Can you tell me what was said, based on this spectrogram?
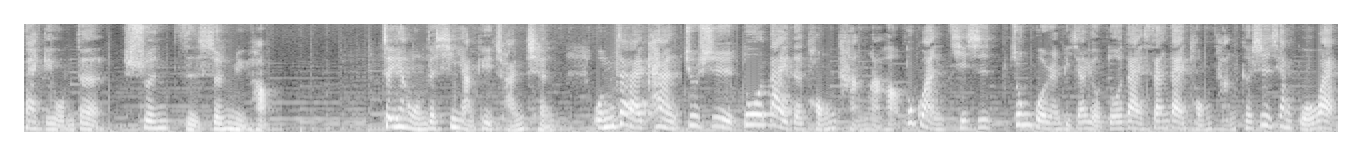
带给我们的孙子孙女哈，这样我们的信仰可以传承。我们再来看，就是多代的同堂啊哈，不管其实中国人比较有多代、三代同堂，可是像国外。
